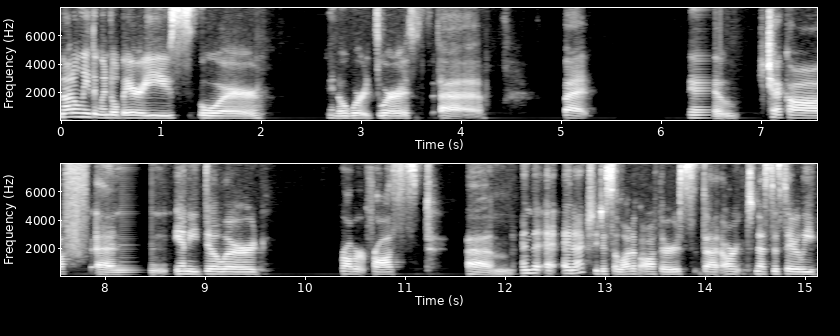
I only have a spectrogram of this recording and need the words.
not only the wendell-berrys or you know wordsworth uh, but you know, chekhov and annie dillard robert frost um, and the, and actually just a lot of authors that aren't necessarily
